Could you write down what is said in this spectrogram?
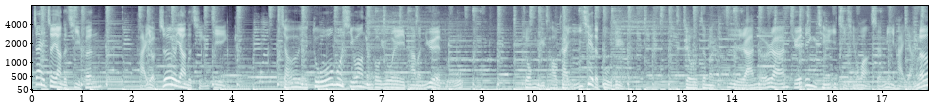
在这样的气氛，还有这样的情境。小鳄鱼多么希望能够为他们阅读，终于抛开一切的顾虑，就这么自然而然决定前一起前往神秘海洋了。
